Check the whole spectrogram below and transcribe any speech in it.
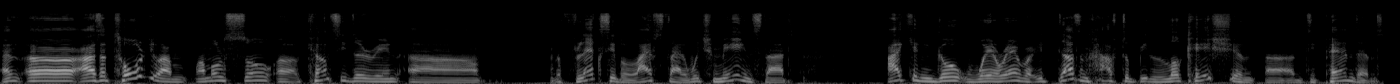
and uh, as i told you i'm, I'm also uh, considering uh, the flexible lifestyle which means that I can go wherever. It doesn't have to be location uh, dependent.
